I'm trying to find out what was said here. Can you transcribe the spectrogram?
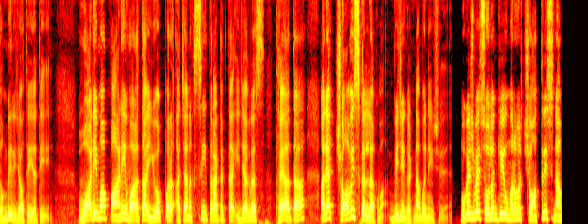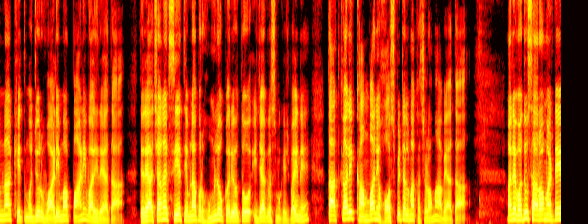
ગંભીર ઇજાઓ થઈ હતી. વાડીમાં પાણી વાળતા યુવક પર અચાનક સિંહ ત્રાટકતા ઇજાગ્રસ્ત થયા હતા અને આ ચોવીસ કલાકમાં બીજી ઘટના બની છે. મુકેશભાઈ સોલંકી ઉંમર ચોત્રીસ નામના ખેતમજૂર વાડીમાં પાણી વાળી રહ્યા હતા. ત્યારે અચાનક સિંહે તેમના પર હુમલો કર્યો હતો ઇજાગ્રસ્ત મુકેશભાઈને તાત્કાલિક ખાંબાની હોસ્પિટલમાં ખસેડવામાં આવ્યા હતા. અને વધુ સારવાર માટે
